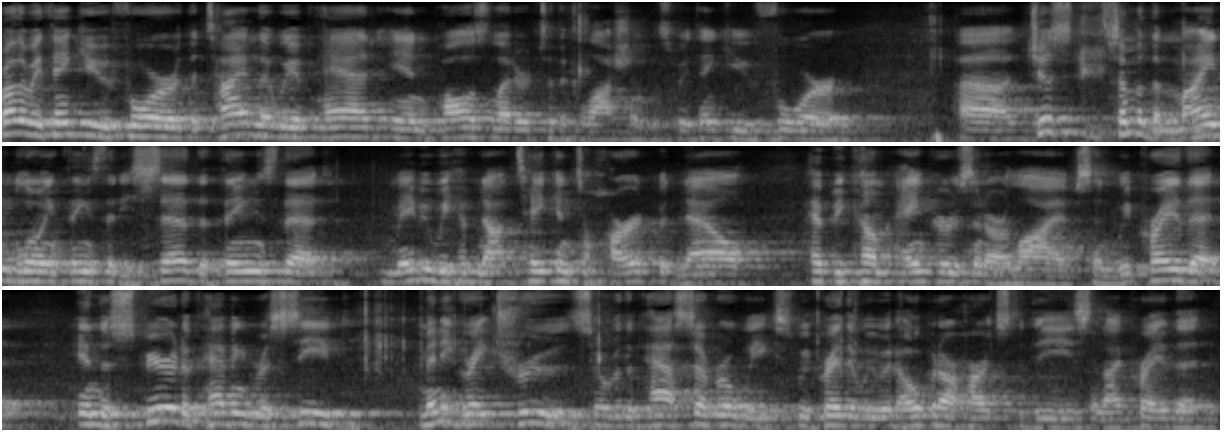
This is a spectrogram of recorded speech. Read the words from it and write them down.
Father, we thank you for the time that we have had in Paul's letter to the Colossians. We thank you for uh, just some of the mind blowing things that he said, the things that maybe we have not taken to heart, but now have become anchors in our lives. And we pray that in the spirit of having received many great truths over the past several weeks, we pray that we would open our hearts to these. And I pray that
